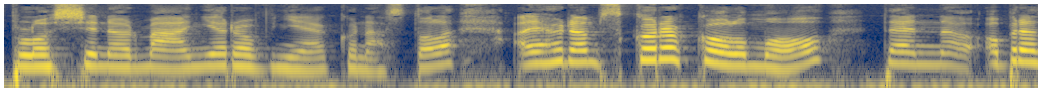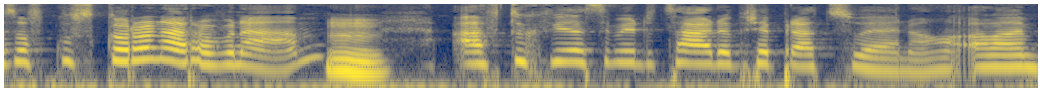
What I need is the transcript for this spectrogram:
ploše normálně rovně jako na stole, ale já ho dám skoro kolmo, ten obrazovku skoro narovnám Hmm. a v tu chvíli se mi docela dobře pracuje, no, ale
